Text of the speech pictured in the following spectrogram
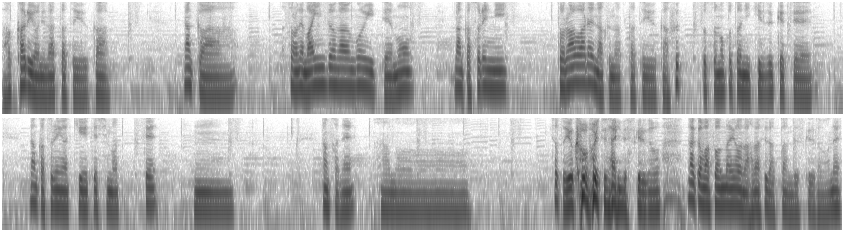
ー、分かるようになったというか、なんか、そのね、マインドが動いても、なんかそれにとらわれなくなったというか、ふっとそのことに気づけて、なんかそれが消えてしまって、うーん、なんかね、あのー、ちょっとよく覚えてないんですけれども、なんかまあそんなような話だったんですけれどもね。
